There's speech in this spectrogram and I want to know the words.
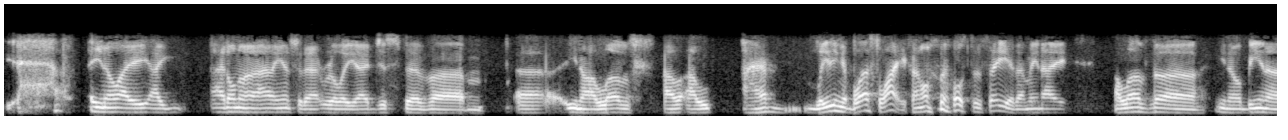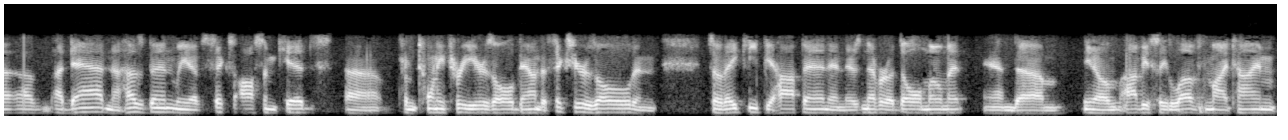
you know, I, I I don't know how to answer that really. I just have, um, uh, you know, I love, I, I, I have leading a blessed life. I don't know how else to say it. I mean, I, I love, uh, you know, being a, a, a dad and a husband. We have six awesome kids, uh, from 23 years old down to six years old. And so they keep you hopping and there's never a dull moment. And, um, you know, obviously loved my time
